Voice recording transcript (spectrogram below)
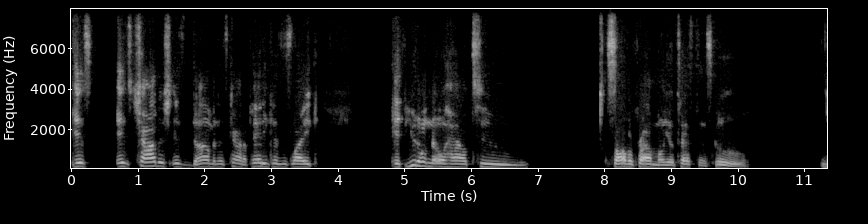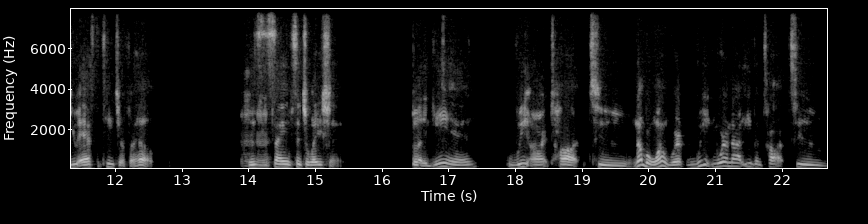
it's it's childish, it's dumb, and it's kind of petty because it's like if you don't know how to solve a problem on your test in school, you ask the teacher for help. Mm-hmm. This is the mm-hmm. same situation. But again, we aren't taught to number one we're we, we're not even taught to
